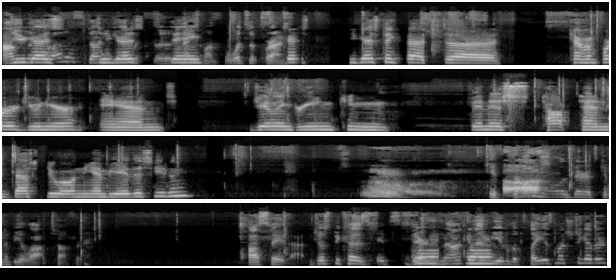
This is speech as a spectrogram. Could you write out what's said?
I'm you guys- do you guys with the next think- what's up, Brian? You guys, you guys think that uh, Kevin Porter Jr. and Jalen Green can finish top ten best duo in the NBA this season? Mm. If Uh, John Wall is there, it's going to be a lot tougher. I'll say that just because it's they're not going to be able to play as much together.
